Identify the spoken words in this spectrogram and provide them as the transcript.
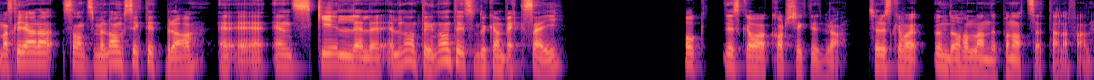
man ska göra sånt som är långsiktigt bra. Eh, eh, en skill eller, eller någonting, någonting som du kan växa i. Och det ska vara kortsiktigt bra. Så det ska vara underhållande på något sätt i alla fall.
